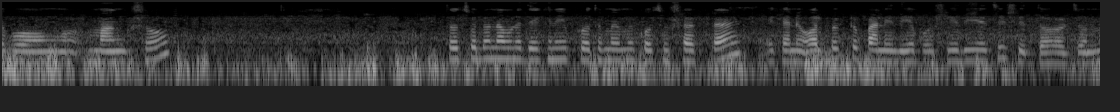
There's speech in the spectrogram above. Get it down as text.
এবং মাংস। তো চলুন আমরা দেখে নিই প্রথমে আমি কচু শাকটা। এখানে অল্প একটু পানি দিয়ে বসিয়ে দিয়েছি সিদ্ধ হওয়ার জন্য।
